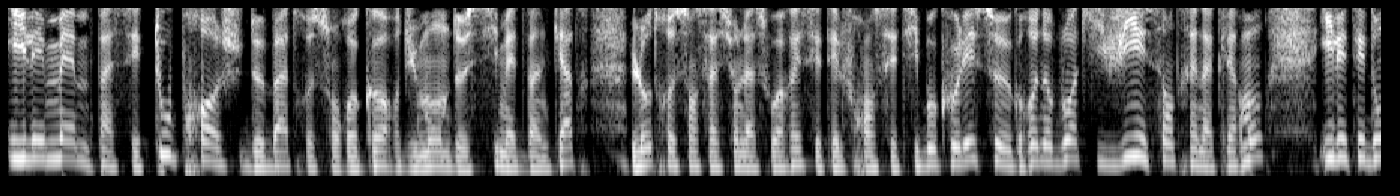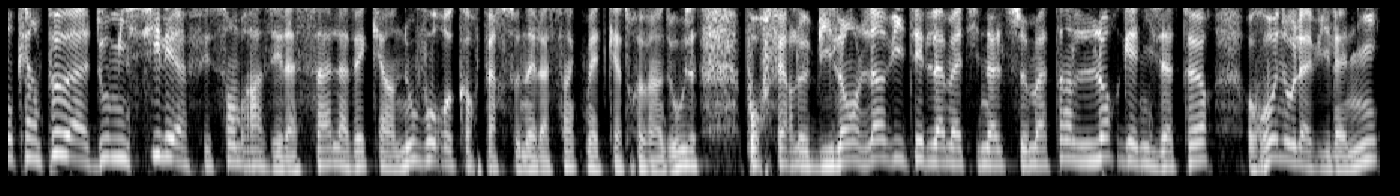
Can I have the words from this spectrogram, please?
Il est même passé tout proche de battre son record du monde de 6 m 24. L'autre sensation de la soirée, c'était le français Thibaut Collet, ce grenoblois qui vit et s'entraîne à Clermont. Il était donc un peu à domicile et a fait s'embraser la salle avec un nouveau record personnel à 5 m 92. Pour faire le bilan, l'invité de la matinale ce matin, l'organisateur Renaud Lavillani,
